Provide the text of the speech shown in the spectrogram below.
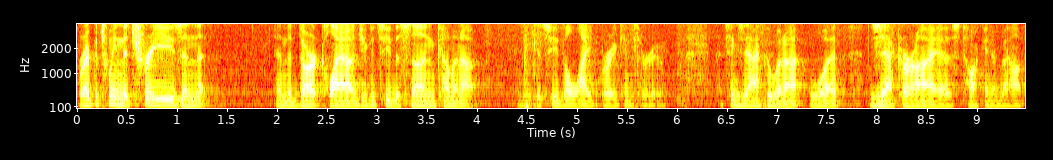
right between the trees and the, and the dark clouds, you could see the sun coming up. You could see the light breaking through. That's exactly what, I, what Zechariah is talking about.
